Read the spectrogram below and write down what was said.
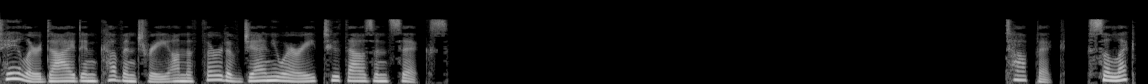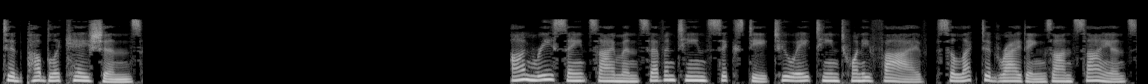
Taylor died in Coventry on 3 January 2006. Selected publications Henri Saint-Simon 1760–1825, Selected Writings on Science,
